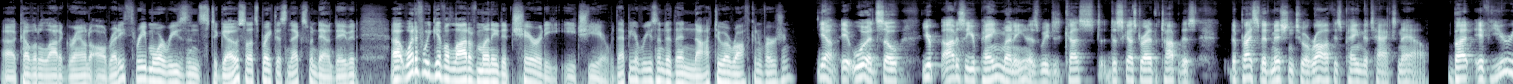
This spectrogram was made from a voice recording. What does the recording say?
Uh, covered a lot of ground already. Three more reasons to go. So let's break this next one down, David. Uh, what if we give a lot of money to charity each year? Would that be a reason to then not do a Roth conversion? Yeah, it would. So you're obviously you're paying money, as we discussed discussed right at the top of this. The price of admission to a Roth is paying the tax now. But if you're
